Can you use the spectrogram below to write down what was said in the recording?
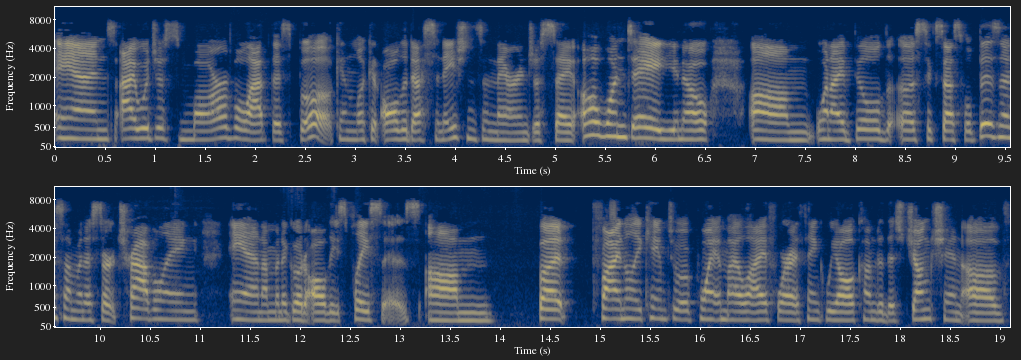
and I would just marvel at this book and look at all the destinations in there and just say, oh, one day, you know, um, when I build a successful business, I'm going to start traveling and I'm going to go to all these places. Um, but finally came to a point in my life where I think we all come to this junction of,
